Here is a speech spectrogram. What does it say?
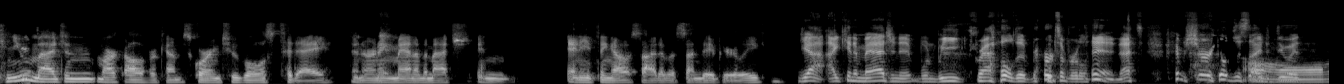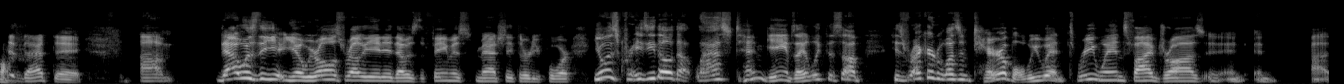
Can you imagine Marc Oliver Kempf scoring two goals today and earning man of the match in anything outside of a Sunday beer league? Yeah, I can imagine it when we travel to Hertha Berlin. That's I'm sure he'll decide Aww. to do it that day. Um, that was the you know we were almost relegated. That was the famous match day 34. You know what's crazy though? That last 10 games, I looked this up. His record wasn't terrible. We went three wins, five draws, and and, and uh,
